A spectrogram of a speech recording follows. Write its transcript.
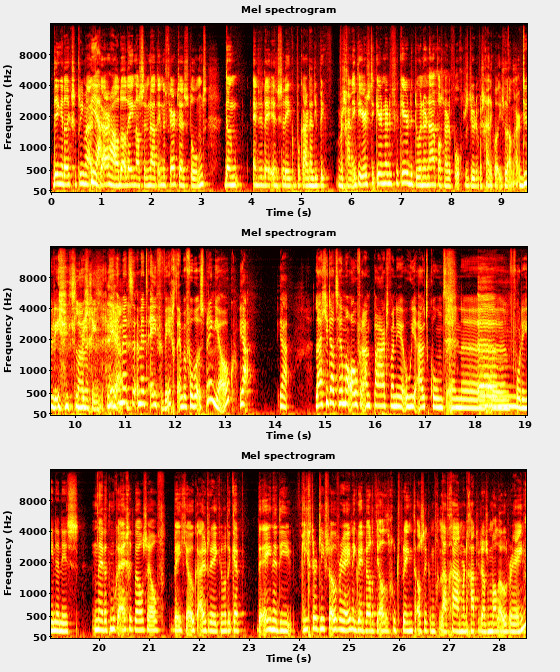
dingen dat ik ze prima uit Ja. elkaar haalde. Alleen als ze inderdaad in de verte stond... Dan, en, ze, de- ze leken op elkaar, dan liep ik waarschijnlijk de eerste keer naar de verkeerde toe... en daarna pas naar de volgende. Dus duurde waarschijnlijk wel iets langer. Duurde iets langer. Misschien. Hey, Ja. En met, met evenwicht. En bijvoorbeeld, spring je ook? Ja, ja. Laat je dat helemaal over aan het paard wanneer, hoe je uitkomt en eh, Ehm, eh, voor de hindernis? Nee, dat moet ik eigenlijk wel zelf een beetje ook uitrekenen. Want ik heb de ene die vliegt er het liefst overheen. Ik weet wel dat hij altijd goed springt als ik hem laat gaan, maar dan gaat hij er als een malle overheen.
